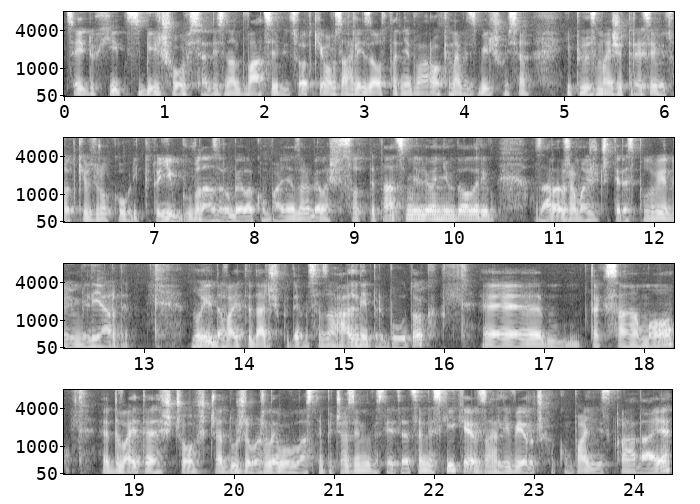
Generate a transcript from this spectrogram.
цей дохід збільшувався десь на 20%, а взагалі за останні два роки навіть збільшився і плюс майже 30% з року в рік. Тоді вона заробила, компанія заробила 615 мільйонів доларів, а зараз вже майже 4,5 мільярди. Ну і давайте далі подивимося. Загальний прибуток. Е, Так само, е, давайте, що ще дуже важливо власне, під час інвестиції, це не скільки взагалі виручка компанії складає,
